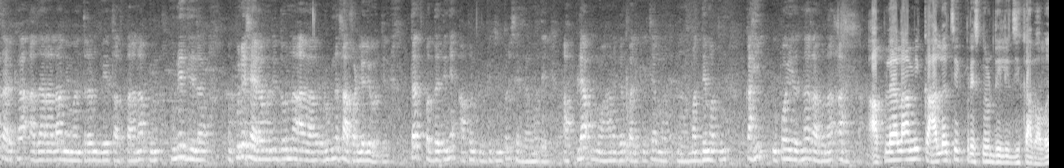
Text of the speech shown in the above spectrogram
सारख्या आजाराला निमंत्रण देत असताना पुणे पुणे जिल्हा पुणे शहरामध्ये दोन रुग्ण सापडलेले होते. त्याच पद्धतीने आपण पिंपरी चिंचवड शहरामध्ये आपल्या महानगरपालिकेच्या म- माध्यमातून काही उपाययोजना राबवणार आहात का? आपल्याला मी कालच एक प्रेस नोट दिली झिकाबाबत.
